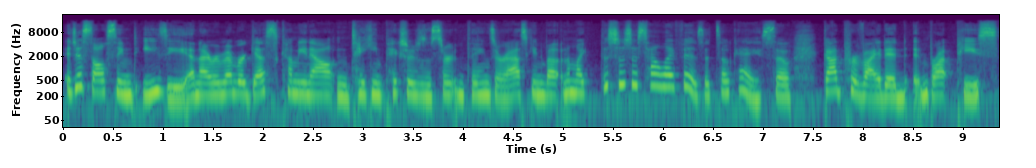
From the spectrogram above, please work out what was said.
it just all seemed easy. And i remember guests coming out and taking pictures of certain things or asking about and i'm like this is just how life is. It's okay. So god provided and brought peace.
